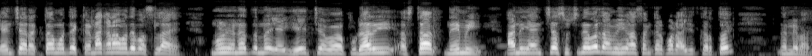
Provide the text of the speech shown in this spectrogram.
यांच्या रक्तामध्ये कणाकणामध्ये बसला आहे. म्हणून यांना हे- च- पुढारी असतात नेहमी आणि यांच्या सूचनेवर आम्ही हा शंकरपट आयोजित करतोय. धन्यवाद.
